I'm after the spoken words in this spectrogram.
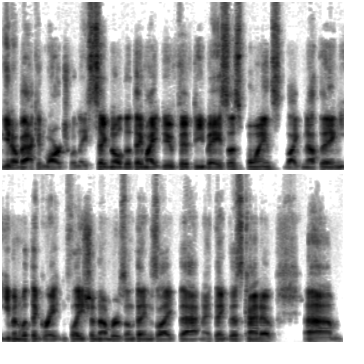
you know back in march when they signaled that they might do 50 basis points like nothing even with the great inflation numbers and things like that. And i think this kind of um,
